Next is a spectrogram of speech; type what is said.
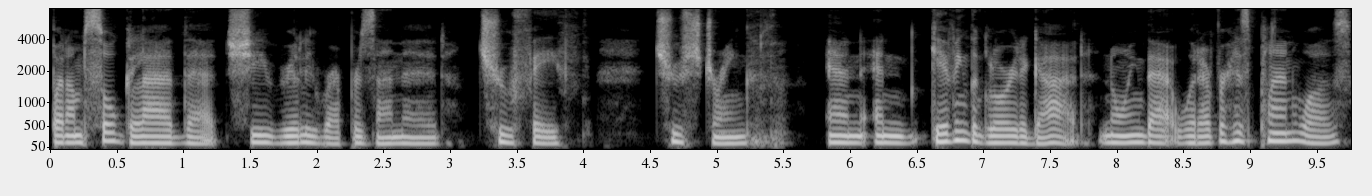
But I'm so glad that she really represented true faith, true strength, and and giving the glory to God, knowing that whatever His plan was,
